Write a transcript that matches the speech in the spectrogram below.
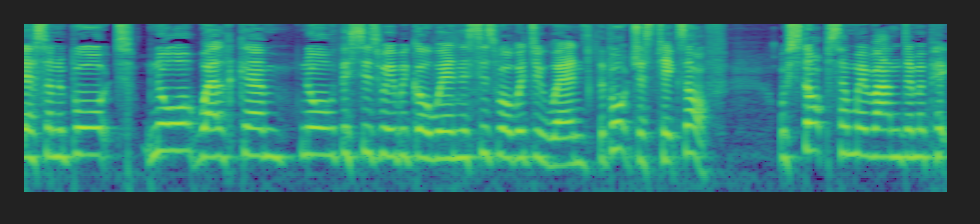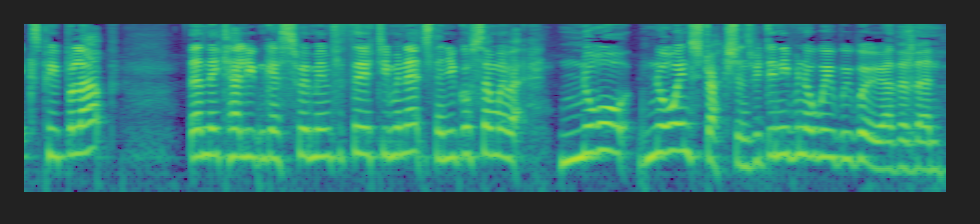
Gets on a boat. No, welcome. No, this is where we're going. This is what we're doing. The boat just takes off. We stop somewhere random and picks people up. Then they tell you you can go swimming for 30 minutes. Then you go somewhere. No, no instructions. We didn't even know where we were, other than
